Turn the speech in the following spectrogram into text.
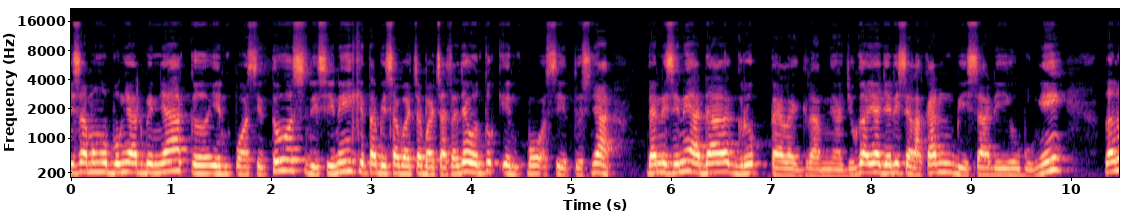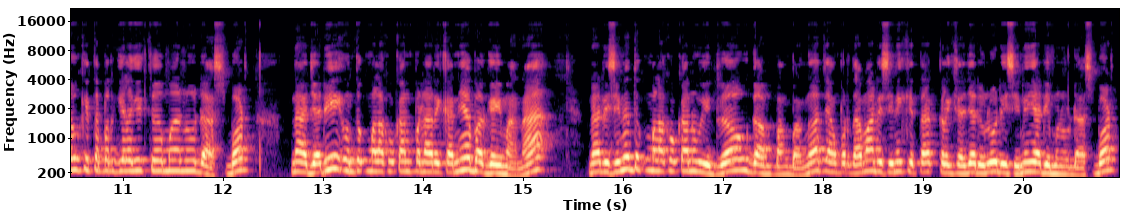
bisa menghubungi adminnya ke info situs. Di sini kita bisa baca-baca saja untuk info situsnya. Dan di sini ada grup telegramnya juga ya. Jadi silahkan bisa dihubungi. Lalu kita pergi lagi ke menu dashboard. Nah, jadi untuk melakukan penarikannya bagaimana? Nah, di sini untuk melakukan withdraw gampang banget. Yang pertama di sini kita klik saja dulu di sini ya di menu dashboard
